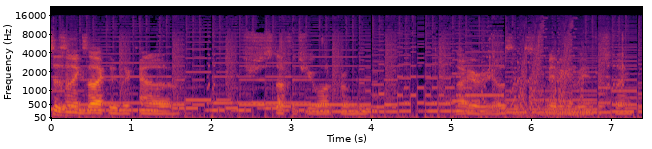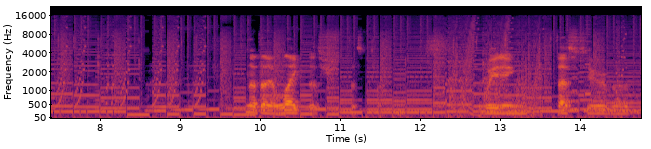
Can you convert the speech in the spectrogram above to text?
this isn't exactly the kind of stuff that you want from... Oh, here we go. This is maybe gonna be interesting. Not that I like this, this waiting fest here, but...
